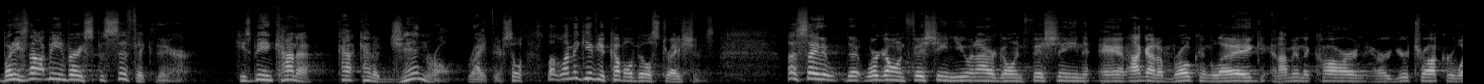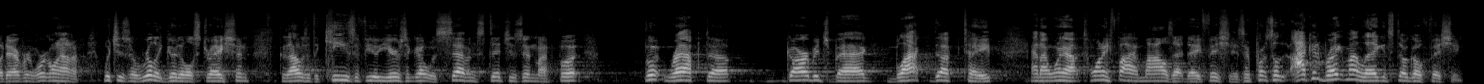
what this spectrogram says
But he's not being very specific there. He's being kind of kind of general right there. So let, let, me give you a couple of illustrations. Let's say that, that, we're going fishing, you and I are going fishing, and I got a broken leg, and I'm in the car and, or your truck or whatever, and we're going out, which is a really good illustration because I was at the Keys a few years ago with seven stitches in my foot, foot wrapped up, garbage bag, black duct tape, and I went out 25 miles that day fishing. So I could break my leg and still go fishing.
